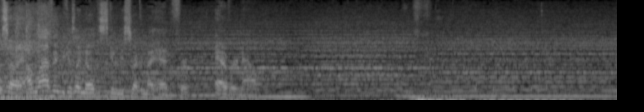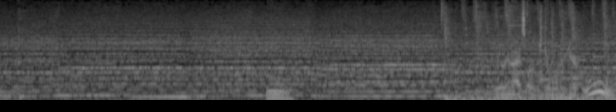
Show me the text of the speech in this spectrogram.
I'm sorry, I'm laughing because I know this is going to be stuck in my head forever now. Ooh. Really nice orchestra moment here. Ooh.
